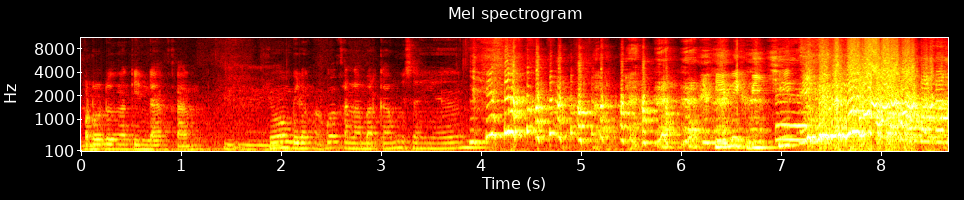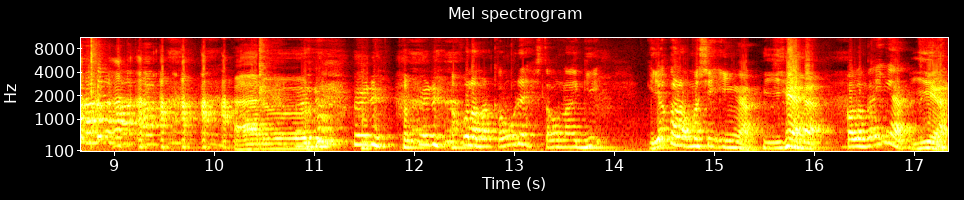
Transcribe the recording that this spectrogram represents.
perlu dengan tindakan. Mm-mm. Cuma bilang aku akan lamar kamu sayang. Ini bicit. Aduh. Aku lamar kamu deh setahun lagi. Iya kalau masih ingat. Iya. Kalau nggak ingat. Iya.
